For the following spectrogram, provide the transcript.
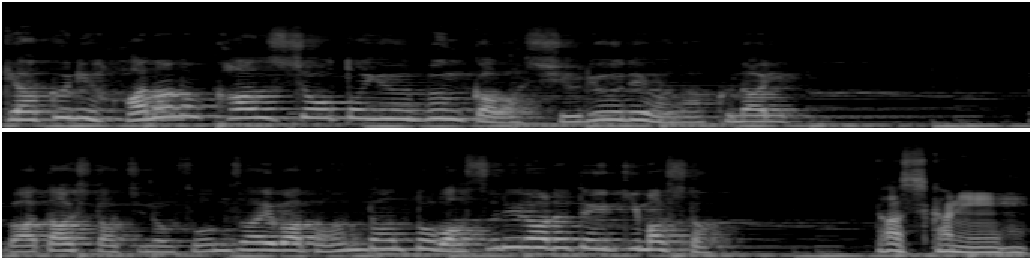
逆に花の鑑賞という文化は主流ではなくなり私たちの存在はだんだんと忘れられていきました。確かに。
